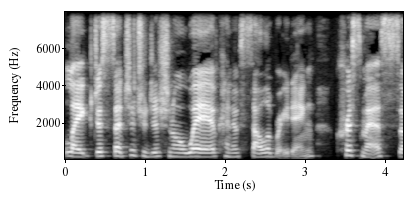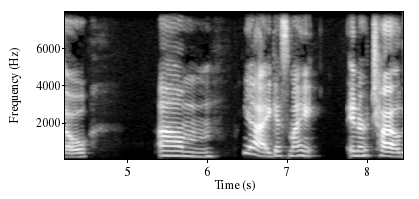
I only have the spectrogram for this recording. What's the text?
like just such a traditional way of kind of celebrating Christmas. So, um, yeah, I guess my inner child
